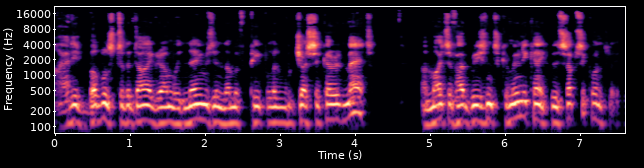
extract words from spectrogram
I added bubbles to the diagram with names in them of people who Jessica had met and might have had reason to communicate with subsequently.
